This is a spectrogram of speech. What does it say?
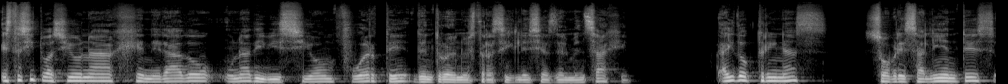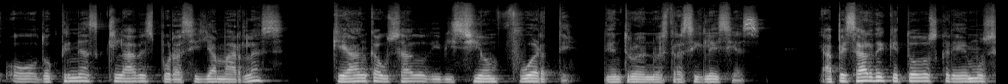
esta situación ha generado una división fuerte dentro de nuestras iglesias del mensaje. Hay doctrinas sobresalientes o doctrinas claves, por así llamarlas, que han causado división fuerte dentro de nuestras iglesias. A pesar de que todos creemos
